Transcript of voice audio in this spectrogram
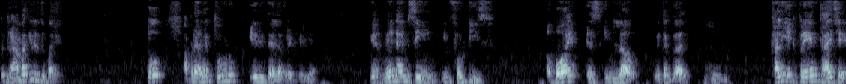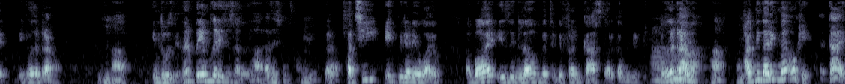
તો drama કેવી રીતે બને તો આપણે આને થોડુંક એ રીતે એલેબરેટ કરીએ કે when I'm seeing in 40s a boy is in love with a girl ખાલી એક પ્રેમ થાય છે ઇટ વોઝ અ ડ્રામા હા ઇન ધોઝ ડેઝ અને પ્રેમ કરે છે સાલો હા રાજેશ બરાબર પછી એક પીરિયડ એવો આવ્યો a boy is in love with different caste or community it was a drama હા આજની તારીખમાં ઓકે થાય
